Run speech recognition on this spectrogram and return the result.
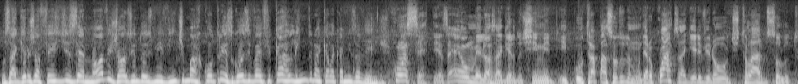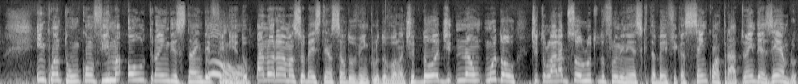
O zagueiro já fez 19 jogos em 2020, marcou três gols e vai ficar lindo naquela camisa verde. Com certeza, é o melhor zagueiro do time e ultrapassou todo mundo. Era o quarto zagueiro e virou o titular absoluto. Enquanto um confirma, outro ainda está indefinido. Oh. Panorama sobre a extensão do vínculo do volante Dodi não mudou. Titular absoluto do Fluminense, que também fica sem contrato em dezembro,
